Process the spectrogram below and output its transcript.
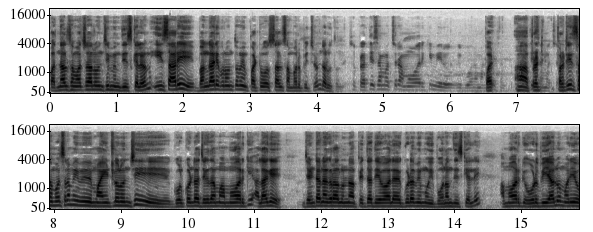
పద్నాలుగు సంవత్సరాల నుంచి మేము తీసుకెళ్ళడం ఈసారి బంగారి బోనంతో మేము పట్టు వస్త్రాలు సమర్పించడం జరుగుతుంది. సో ప్రతి సంవత్సరం అమ్మవారికి మీరు ప్రతి సంవత్సరం. మేము మా ఇంట్లో నుంచి గోల్కొండ జగదమ్మ అమ్మవారికి అలాగే జంట నగరాలు ఉన్న పెద్ద దేవాలయానికి కూడా మేము ఈ బోనం తీసుకెళ్ళి అమ్మవారికి ఓడి బియ్యాలు మరియు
